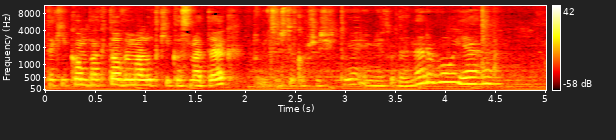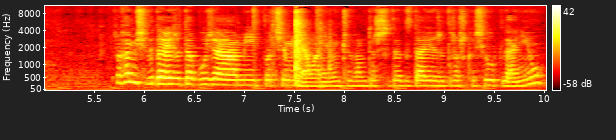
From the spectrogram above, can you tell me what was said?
taki kompaktowy, malutki kosmetyk. Tu mi coś tylko prześwituje i mnie to denerwuje. Trochę mi się wydaje, że ta buzia mi pociemniała, nie wiem czy Wam też się tak zdaje, że troszkę się utlenił.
